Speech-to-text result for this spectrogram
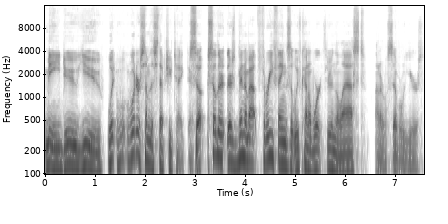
me, do you? What What are some of the steps you take there? So, so there, there's been about three things that we've kind of worked through in the last, I don't know, several years.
